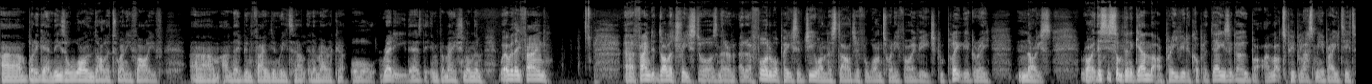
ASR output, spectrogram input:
Um, but again, these are $1.25. Um, and they've been found in retail in America already. There's the information on them. Where were they found? Uh, found at Dollar Tree stores, and they're an affordable piece of G1 nostalgia for 125 each. Completely agree. Nice. Right, this is something again that I previewed a couple of days ago, but lots of people asked me about it,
